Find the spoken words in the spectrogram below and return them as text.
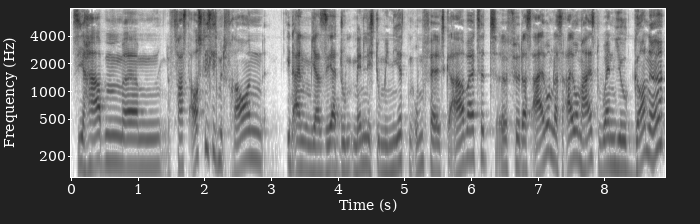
Sie haben ähm, fast ausschließlich mit Frauen in einem ja sehr männlich dominierten Umfeld gearbeitet äh, für das Album. Das Album heißt When You Gonna.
